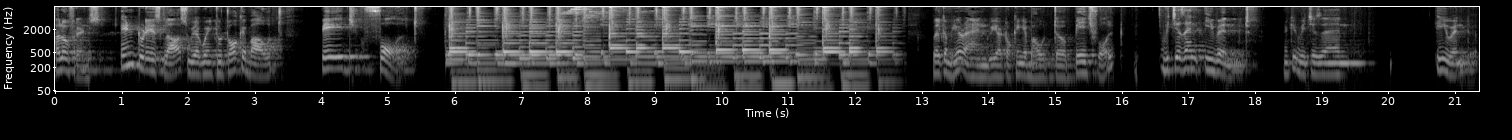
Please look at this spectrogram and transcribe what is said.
Hello friends, in today's class we are going to talk about page fault. Welcome here and we are talking about uh, page fault which is an event okay which is an event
